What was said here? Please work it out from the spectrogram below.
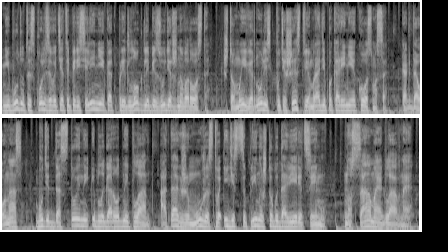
не будут использовать это переселение как предлог для безудержного роста, что мы вернулись к путешествиям ради покорения космоса, когда у нас будет достойный и благородный план, а также мужество и дисциплина, чтобы довериться ему. Но самое главное –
